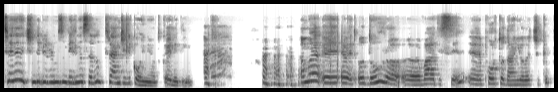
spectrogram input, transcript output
Trenin içinde birbirimizin beline sarılıp trencilik oynuyorduk öyle diyeyim. Ama e, evet o Douro e, Vadisi e, Porto'dan yola çıkıp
